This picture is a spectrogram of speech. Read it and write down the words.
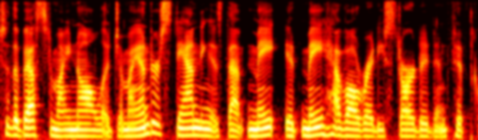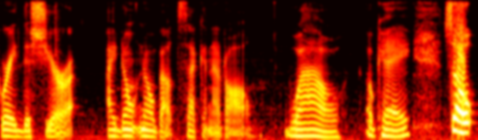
To the best of my knowledge, and my understanding is that may it may have already started in fifth grade this year. I don't know about second at all. Wow. Okay. So,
